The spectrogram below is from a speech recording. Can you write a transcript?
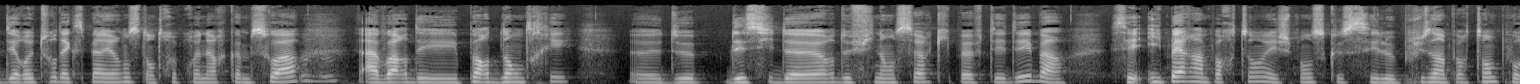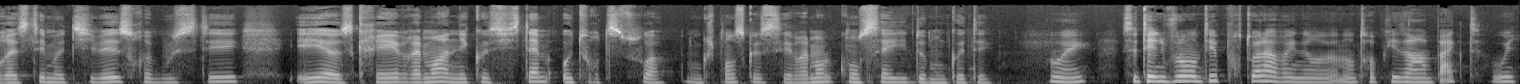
des retours d'expérience d'entrepreneurs comme soi, mm-hmm. avoir des portes d'entrée de décideurs, de financeurs qui peuvent t'aider, ben, c'est hyper important et je pense que c'est le plus important pour rester motivé, se rebooster et euh, se créer vraiment un écosystème autour de soi. Donc je pense que c'est vraiment le conseil de mon côté. Oui. C'était une volonté pour toi d'avoir une, entreprise à impact? Oui.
